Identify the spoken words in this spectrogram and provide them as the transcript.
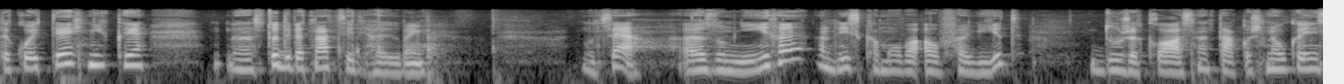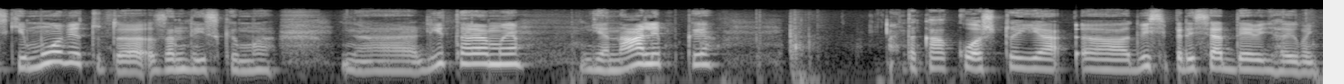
такої техніки е, 119 гривень. Ну, це розумні ігри, англійська мова алфавіт. Дуже класно. Також на українській мові, тут е, з англійськими е, літерами, є наліпки. Така коштує е, 259 гривень.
